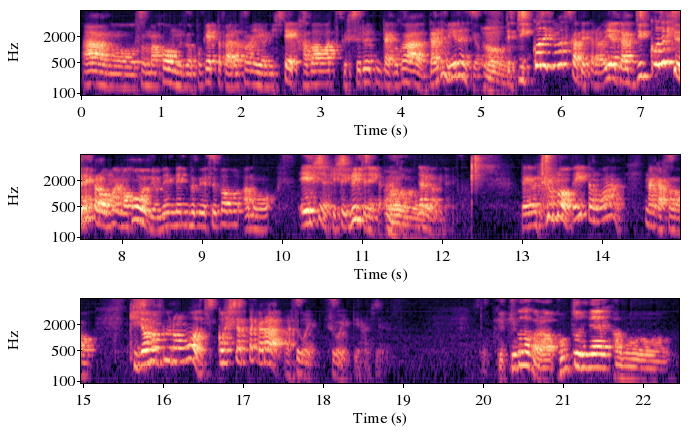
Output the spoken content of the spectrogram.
あの、その魔法ムズをポケットから出さないようにして、カバーを厚くするみたいなことは誰でも言えるんですよ。うんじゃあ実行できますかって言ったら、いや、だから実行できてないから、お前、魔法ムズ4年連続でスーパーボール、あの、AFC の決勝いるんじゃねえかってうんなるわけじゃないですか。だけど、でも、ペイトンは、なんかその、机上の空論を実行しちゃったから、あ、すごい、すごいっていう話になる。結局だから、本当にね、あのー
